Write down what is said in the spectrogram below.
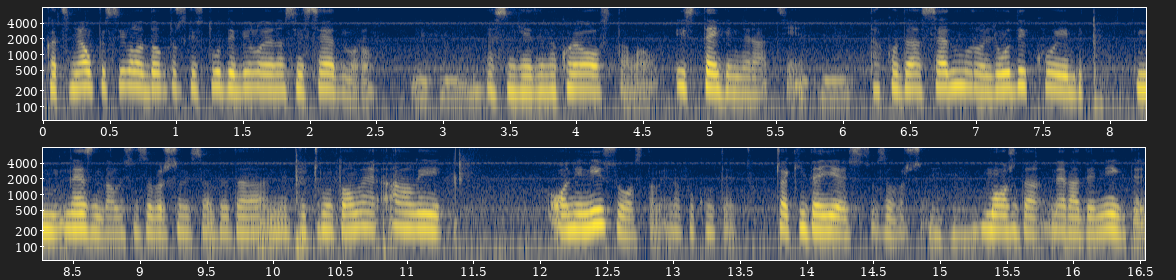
kad sam ja upisivala doktorske studije, bilo je nas je sedmoro. Mhm. Ja sam jedina koja je ostala iz te generacije. Mhm. Tako da sedmoro ljudi koji bi, ne znam da li su završili sada da ne pričamo o tome, ali oni nisu ostali na fakultetu. Čak i da jesu završeni. Mhm. Možda ne rade nigde.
